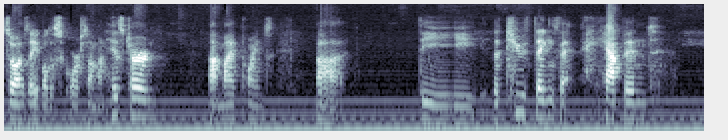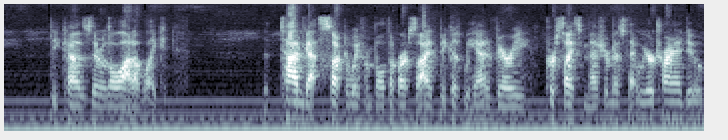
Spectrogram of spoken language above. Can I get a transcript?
So I was able to score some on his turn, on my points. Uh, the the two things that happened because there was a lot of like time got sucked away from both of our sides because we had very precise measurements that we were trying to do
